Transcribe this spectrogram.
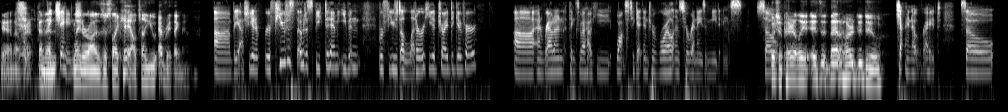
Yeah, no, right. And then later on, it's just like, hey, I'll tell you everything now. Uh, but yeah, she had refused though to speak to him, even refused a letter he had tried to give her. Uh, and Raoden thinks about how he wants to get into Roial and Sarene's meetings. So Which apparently isn't that hard to do. yeah, I know, right? So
